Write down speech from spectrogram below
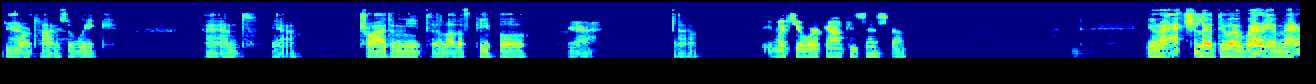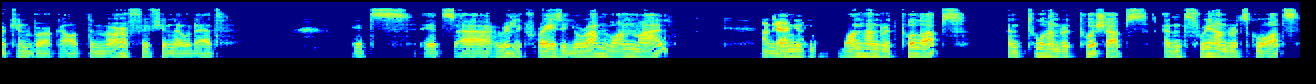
Yeah. four times a week, and yeah, try mm. to meet a lot of people. Yeah. Yeah. What's your workout consist of? You know, actually, I do a very American workout, the Murph, if you know that. It's it's uh, really crazy. You run one mile, and Okay. then you do 100 pull-ups and 200 push-ups and 300 squats,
